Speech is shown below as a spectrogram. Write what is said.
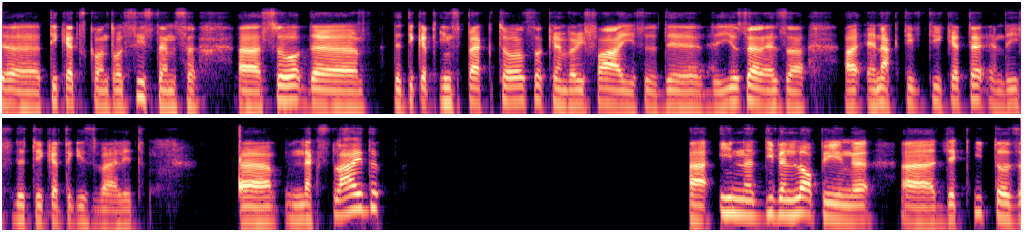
uh, tickets control systems, so the the ticket inspectors can verify if the, the user has a, a, an active ticket and if the ticket is valid. Uh, next slide. Uh, in developing uh, the Quito's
